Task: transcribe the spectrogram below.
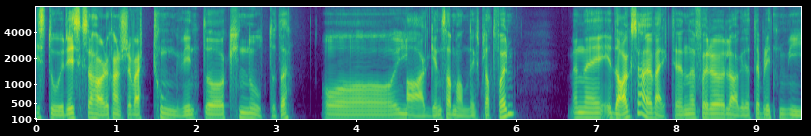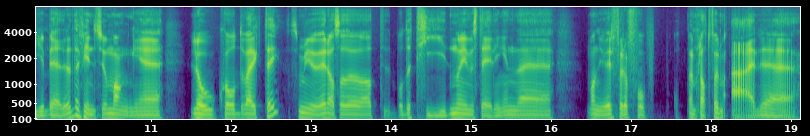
Historisk så har det kanskje vært tungvint og knotete å lage en samhandlingsplattform. Men eh, i dag så har jo verktøyene for å lage dette blitt mye bedre. Det finnes jo mange low code-verktøy som gjør altså at både tiden og investeringen eh, man gjør for å få opp en plattform, er eh,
